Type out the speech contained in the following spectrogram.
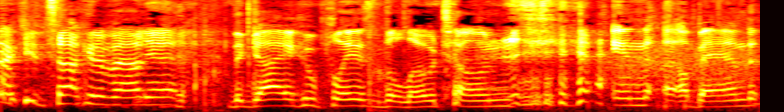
Are you talking about Yeah. the guy who plays the low tones in a band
